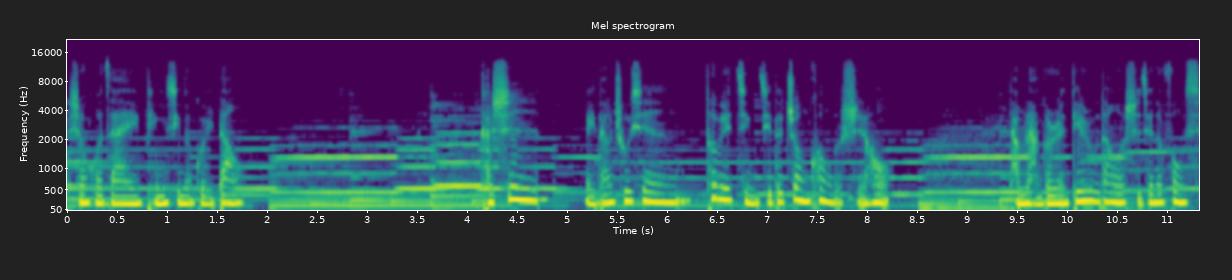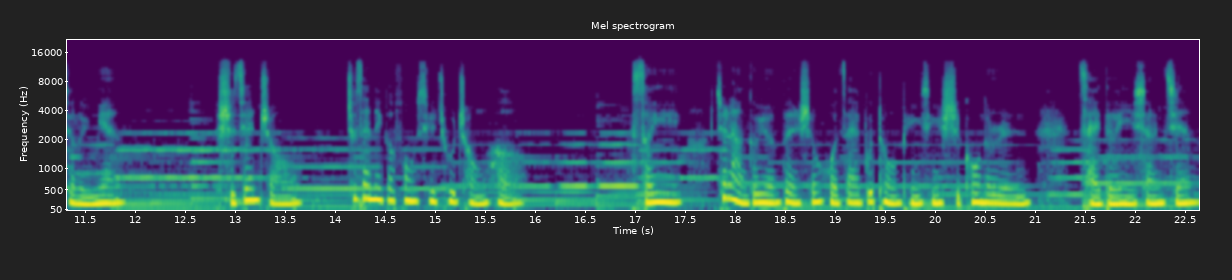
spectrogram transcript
生活在平行的轨道。可是，每当出现特别紧急的状况的时候，他们两个人跌入到了时间的缝隙里面，时间轴就在那个缝隙处重合，所以这两个原本生活在不同平行时空的人才得以相见。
